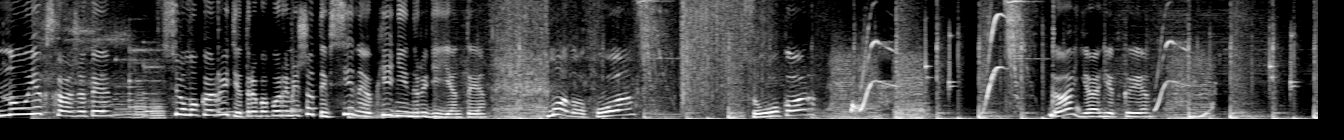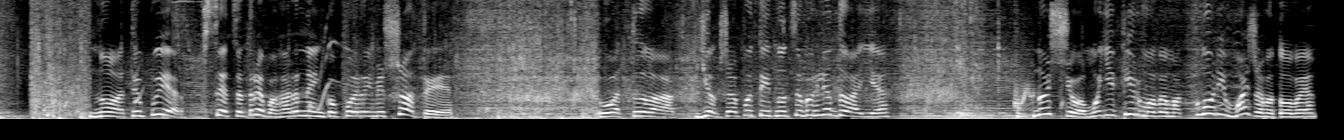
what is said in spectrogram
Ну, як скажете. В цьому кориті треба перемішати всі необхідні інгредієнти: молоко, цукор та ягідки. Ну, а тепер все це треба гарненько перемішати. Отак. Як же апетитно це виглядає. Ну що, моє фірмове Макфлорі майже готове.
